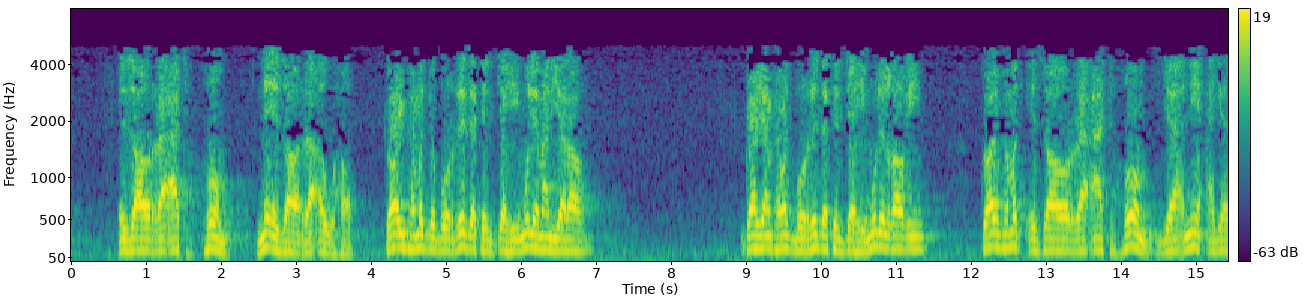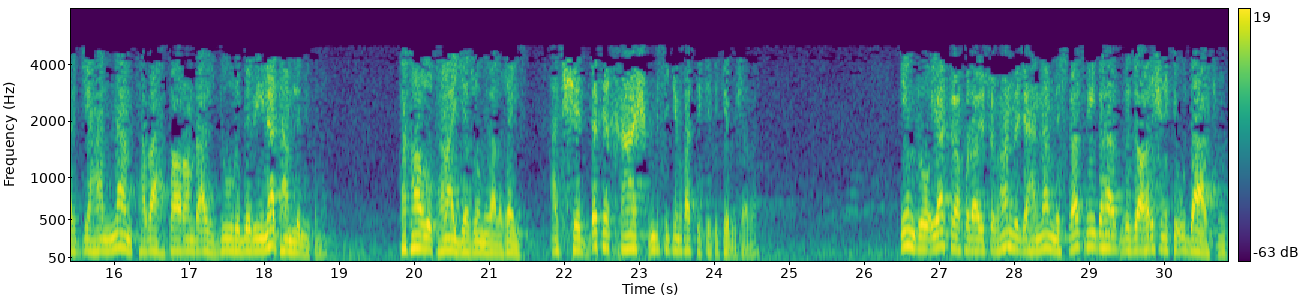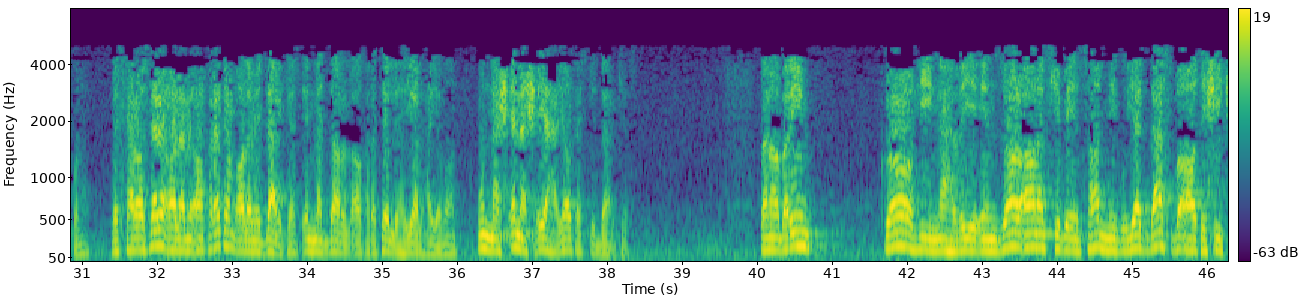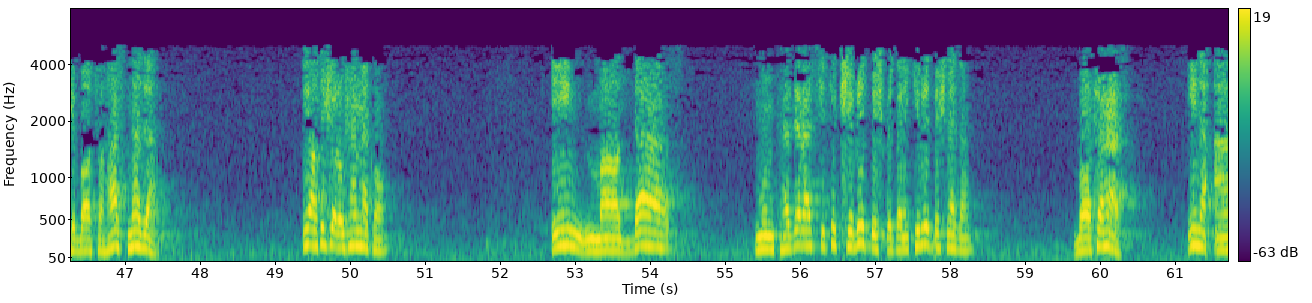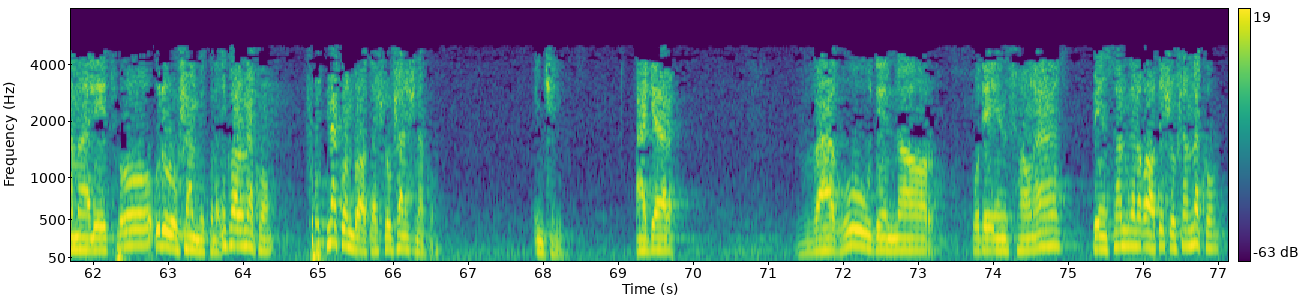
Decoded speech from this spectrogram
ازار رعت هم نه ازار رعوها گاهی می‌فهمد به برزت الجهیم لمن یرا. گاهی هم فهمد برزت الجهیم للغاوین. گاهی فهمد ازار رعت هم یعنی اگر جهنم تبهکاران را از دور ببیند حمله می‌کند. تکاد و تمیز و من از شدت خشم مثل که می‌خواد تکه تکه بشود. این رؤیت را خدای سبحان به جهنم نسبت می‌دهد و ظاهرش اینه که او درک می‌کند. و سراسر عالم آخرت هم عالم درک است. ان الدار الاخرت لهی الحیوان. اون نشعه نشعه حیات است که درک است. بنابراین گاهی نحوه انذار آن است که به انسان می‌گوید دست به آتشی که با تو هست نزن. این آتش روشن نکن. این ماده منتظر است که تو کبریت بهش بزنی. کبریت بهش نزن. با تو هست. این عمل تو او رو روشن می‌کنه. این کارو نکن. فوت نکن با آتش. روشنش نکن. این چی اگر وقود نار خود انسان است به انسان میگن آقا آتش روشن نکن.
